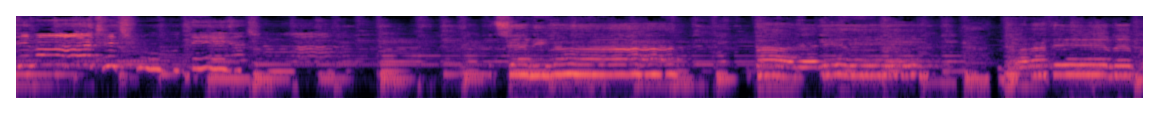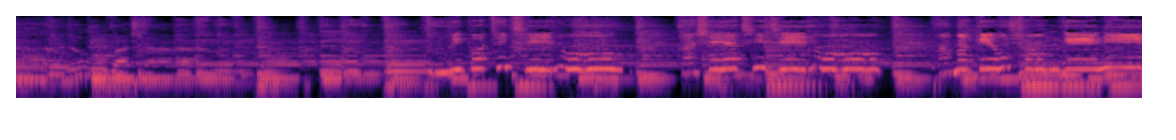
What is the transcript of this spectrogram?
মাঝে মাঝে ছুটে আসা জানি না ধরা দেবে ভালোবাসা। তুমি পথে চেনো পাশে আছি চেনো আমাকেও সঙ্গে নিলে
